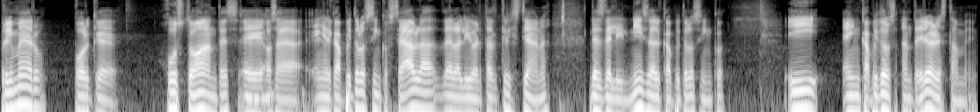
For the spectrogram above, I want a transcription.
primero, porque justo antes, eh, o sea, en el capítulo 5 se habla de la libertad cristiana, desde el inicio del capítulo 5, y en capítulos anteriores también.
